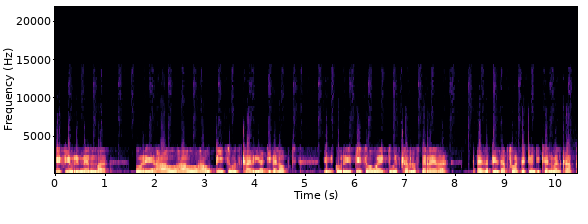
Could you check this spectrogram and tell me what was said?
if you remember, Uri, how how how Pitso's career developed. Kuri Pitso worked with Carlos Parreira as a build-up towards the 2010 World Cup,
